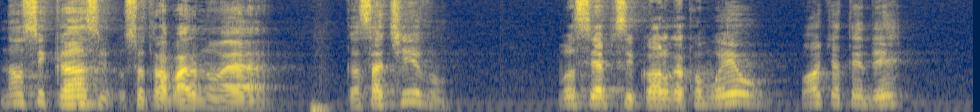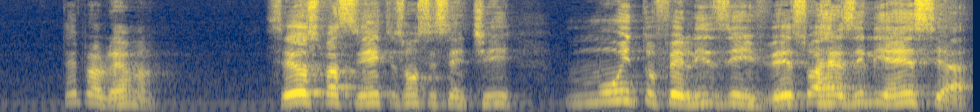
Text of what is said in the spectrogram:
Não se canse, o seu trabalho não é cansativo. Você é psicóloga como eu, volte a atender. Não tem problema. Seus pacientes vão se sentir muito felizes em ver sua resiliência,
